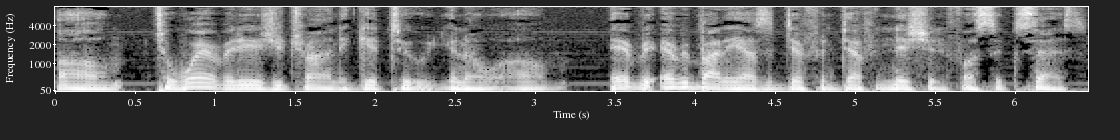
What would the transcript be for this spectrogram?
um, to wherever it is you're trying to get to. You know, um, every everybody has a different definition for success.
